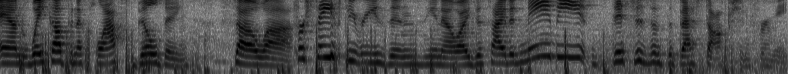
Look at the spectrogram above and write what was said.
and wake up in a collapsed building so, uh, for safety reasons, you know, I decided maybe this isn't the best option for me.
